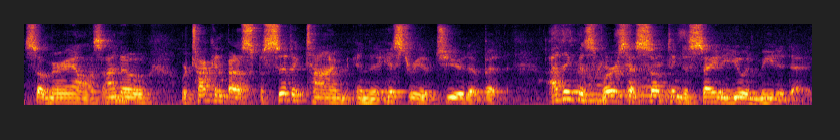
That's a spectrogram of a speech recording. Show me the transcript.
So, Mary Alice, I know we're talking about a specific time in the history of Judah, but I think this verse has something to say to you and me today.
